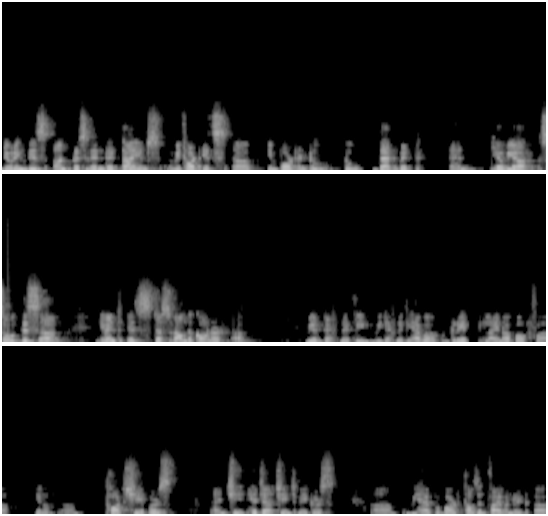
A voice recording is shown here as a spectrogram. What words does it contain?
during these unprecedented times, we thought it's uh, important to do that bit. And here we are. So this uh, event is just around the corner. Uh, we are definitely we definitely have a great lineup of uh, you know um, thought shapers and HR change makers. Um, we have about 1,500 uh,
